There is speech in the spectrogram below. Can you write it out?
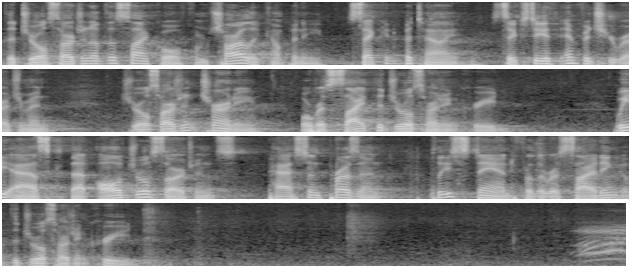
the drill sergeant of the cycle from Charlie Company, 2nd Battalion, 60th Infantry Regiment, Drill Sergeant Cherney, will recite the drill sergeant creed. We ask that all drill sergeants, past and present, please stand for the reciting of the drill sergeant creed. I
